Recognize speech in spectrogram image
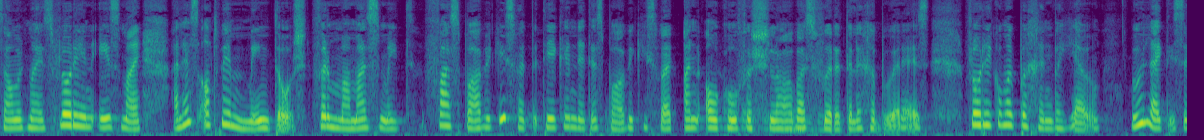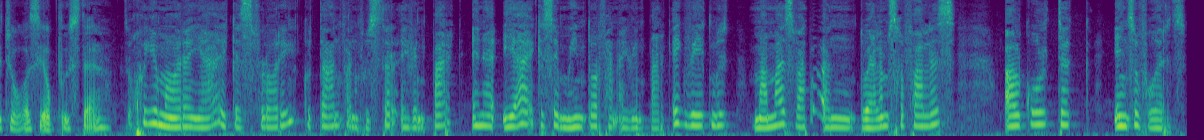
Saam met my is Florie en Esme. Hulle is albei mentors vir mammas met vas babetjies wat beteken dit is babetjies wat aan alkohol verslaaf was voordat hulle gebore is. Florie, kom ek begin by jou. Hoe lyk die situasie op Woester? Goeiemôre, ja, ek is Florie Kutan van Woester Evenpark en uh, ja, ek is 'n mentor van Evenpark. Ek weet met mammas wat aan dwelms geval is, alkohol tik ensovoorts.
